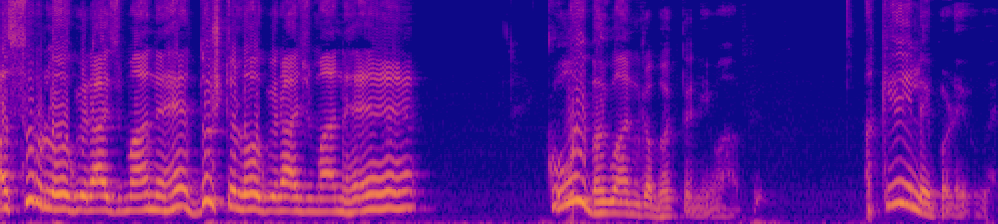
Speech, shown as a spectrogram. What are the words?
असुर लोग विराजमान है, दुष्ट लोग विराजमान है, कोई भगवान का भक्त नहीं वहाँ पे। अकेले पड़े हुए हैं।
